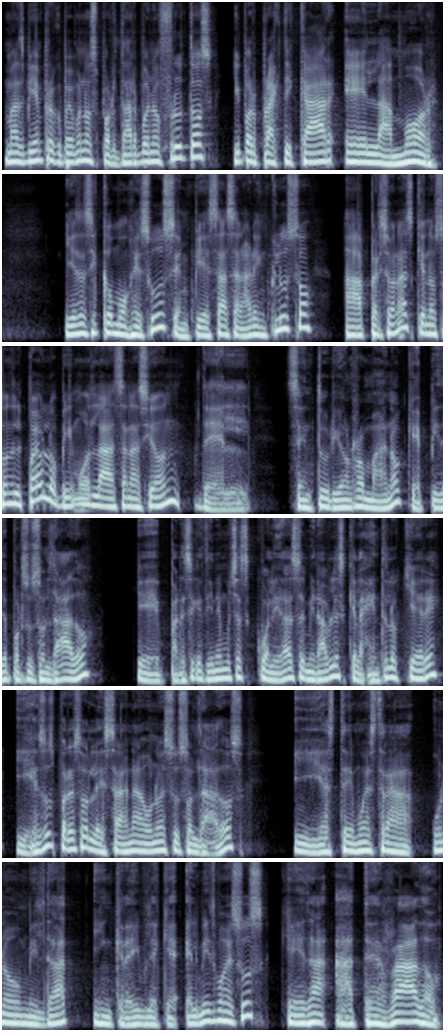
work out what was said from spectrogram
Más bien preocupémonos por dar buenos frutos y por practicar el amor. Y es así como Jesús empieza a sanar incluso a personas que no son del pueblo. Vimos la sanación del centurión romano que pide por su soldado que parece que tiene muchas cualidades admirables que la gente lo quiere y Jesús por eso le sana a uno de sus soldados y este muestra una humildad increíble que el mismo Jesús queda aterrado.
